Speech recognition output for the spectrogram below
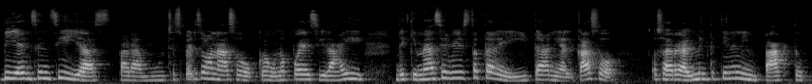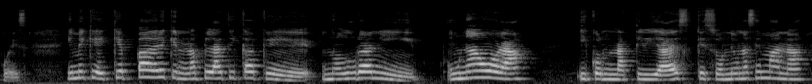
bien sencillas para muchas personas o que uno puede decir, ay, ¿de qué me va a servir esta tareita? Ni al caso. O sea, realmente tienen impacto pues. Y me quedé, qué padre que en una plática que no dura ni una hora y con actividades que son de una semana,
